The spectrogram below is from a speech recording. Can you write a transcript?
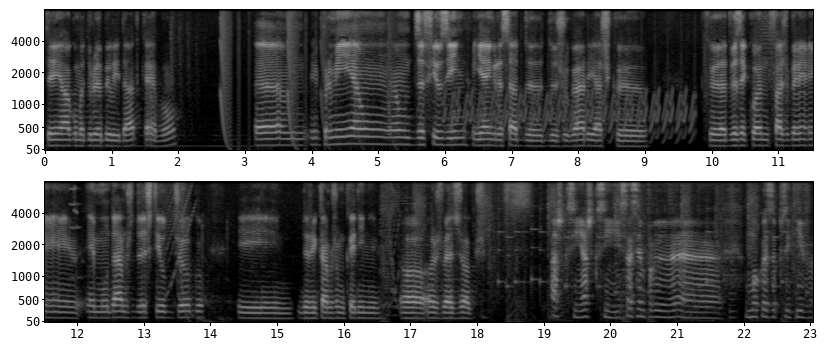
tem alguma durabilidade, que é bom. Um, e para mim é um, é um desafiozinho e é engraçado de, de jogar e acho que, que de vez em quando faz bem em, em mudarmos de estilo de jogo e dedicarmos um bocadinho ao, aos velhos jogos. Acho que sim, acho que sim. Isso é sempre uh, uma coisa positiva.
